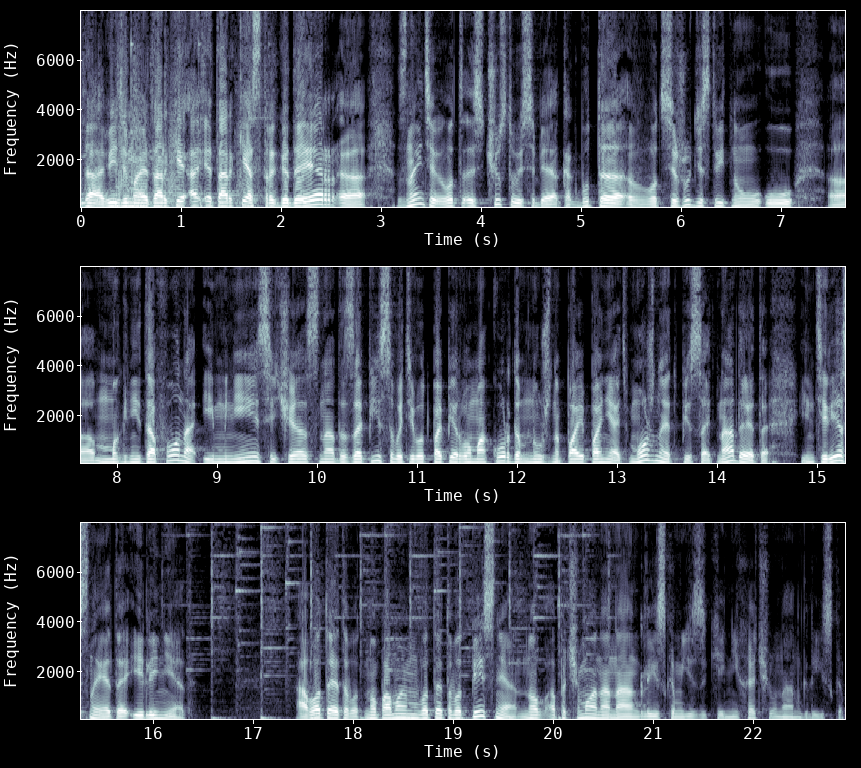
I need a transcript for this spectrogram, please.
Да, видимо, это, орке... А, это оркестр ГДР. Э, знаете, вот чувствую себя, как будто вот сижу действительно у, у э, магнитофона, и мне сейчас надо записывать, и вот по первым аккордам нужно понять, можно это писать, надо это, интересно это или нет. А вот это вот, ну, по-моему, вот эта вот песня, но а почему она на английском языке? Не хочу на английском.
